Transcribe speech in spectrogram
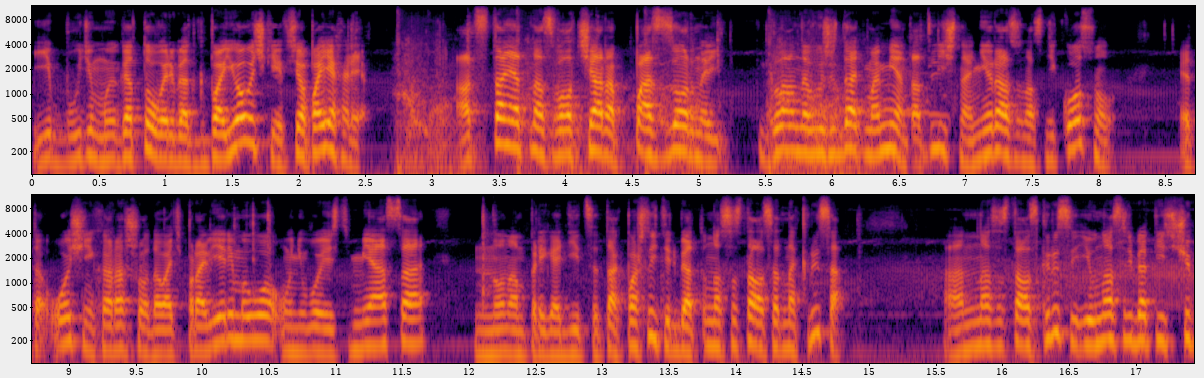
И будем мы готовы, ребят, к боевочке. Все, поехали. Отстань от нас, волчара, позорный. Главное выжидать момент. Отлично, ни разу нас не коснул. Это очень хорошо. Давайте проверим его. У него есть мясо, но нам пригодится. Так, пошлите, ребят. У нас осталась одна крыса. А у нас осталась крыса. И у нас, ребят, есть еще...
